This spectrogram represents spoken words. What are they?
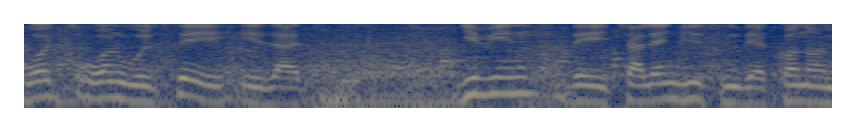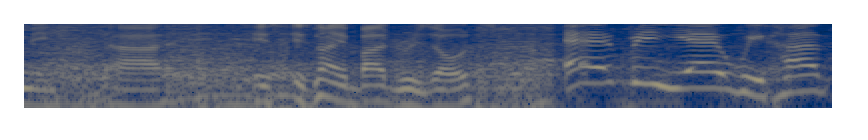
What one will say is that given the challenges in the economy, uh, it's, it's not a bad result. Every year we have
